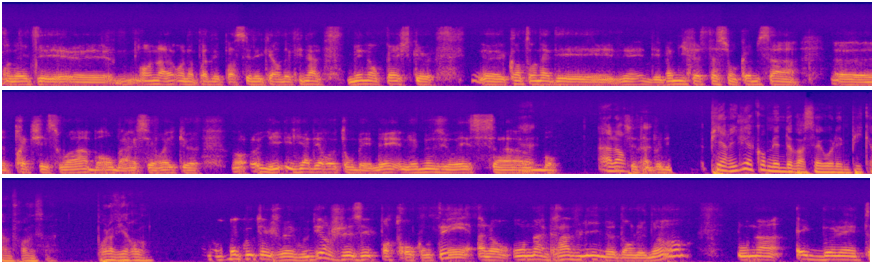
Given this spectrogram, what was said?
on a été, euh, on a, on n'a pas dépassé les quarts de finale, mais n'empêche que euh, quand on a des, des, des manifestations comme ça euh, près de chez soi, bon, ben c'est vrai que bon, il il y a des retombées, mais le mesurer, ça, bon, Alors, un peu. Pierre, il y a combien de bassins olympiques en France pour l'aviron? Bah, écoutez, je vais vous dire, je les ai pas trop comptés. Alors, on a Gravelines dans le nord, on a Aigbelette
